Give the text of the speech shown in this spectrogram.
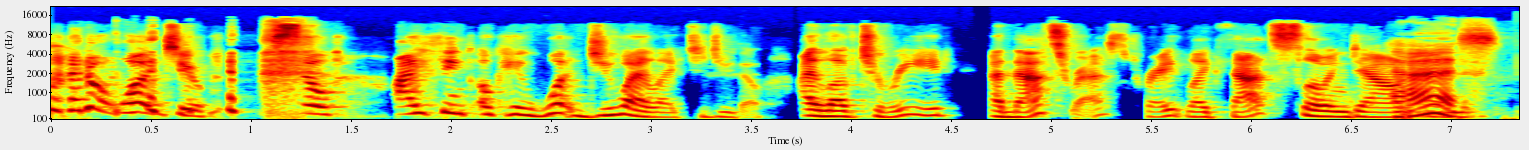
I don't want to. So i think okay what do i like to do though? I love to read and that's rest right? Like that's slowing down yes. and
